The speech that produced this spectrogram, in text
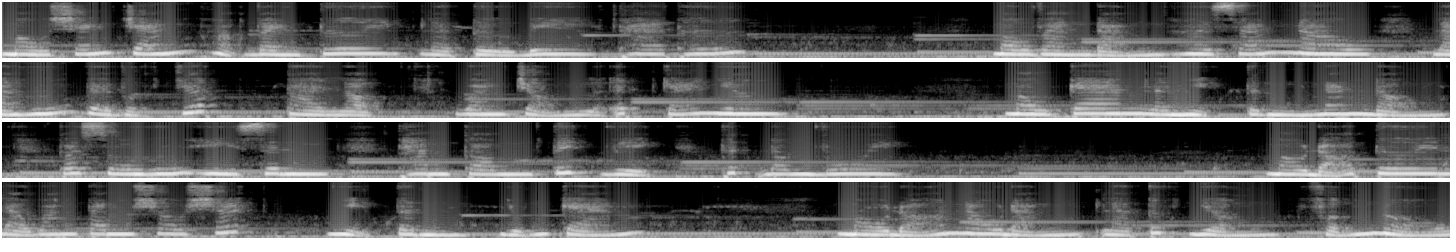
màu sáng trắng hoặc vàng tươi là từ bi, tha thứ. Màu vàng đậm, hơi xám nâu là hướng về vật chất, tài lộc, quan trọng lợi ích cá nhân. Màu cam là nhiệt tình, năng động, có xu hướng hy sinh, tham công, tiếc việc, thích đông vui. Màu đỏ tươi là quan tâm sâu sắc, nhiệt tình, dũng cảm màu đỏ nâu đậm là tức giận, phẫn nộ,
